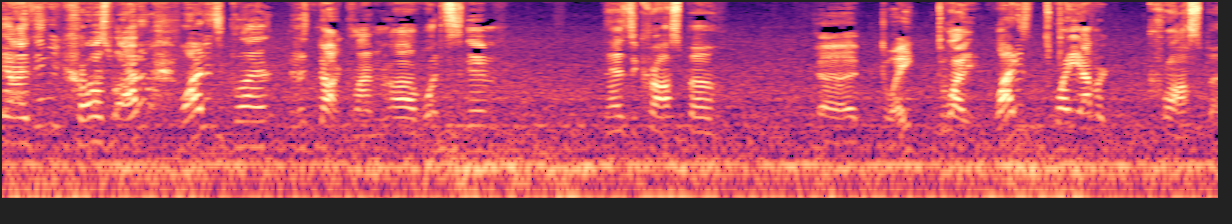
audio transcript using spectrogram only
Yeah, I think a crossbow. I don't. Why does Glenn? Not Glenn. Uh, what's his name? That has a crossbow. Uh, Dwight? Dwight. Why does Dwight have a crossbow?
